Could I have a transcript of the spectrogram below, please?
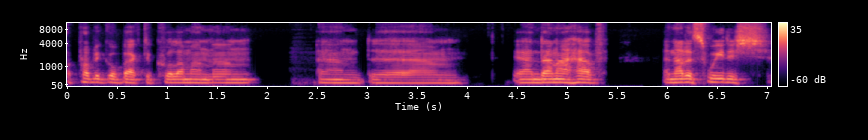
I'll probably go back to Kullamannen and um, and then I have another Swedish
